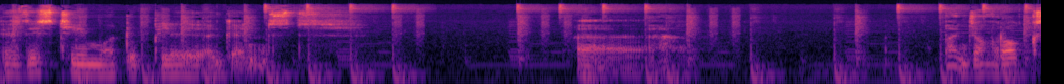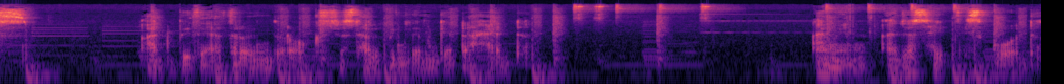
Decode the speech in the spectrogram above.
If this team were to play against uh, a bunch of rocks, I'd be there throwing the rocks, just helping them get ahead. I mean, I just hate this squad.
